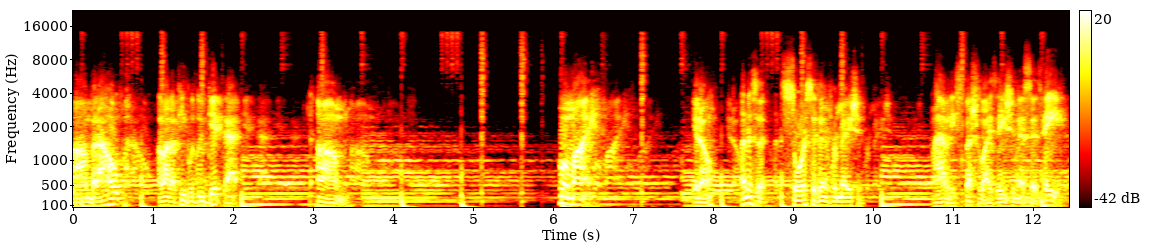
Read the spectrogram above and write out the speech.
Um, but I hope a lot of people do get that. Um, who am I? You know, I'm just a source of information. I don't have any specialization that says, hey,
